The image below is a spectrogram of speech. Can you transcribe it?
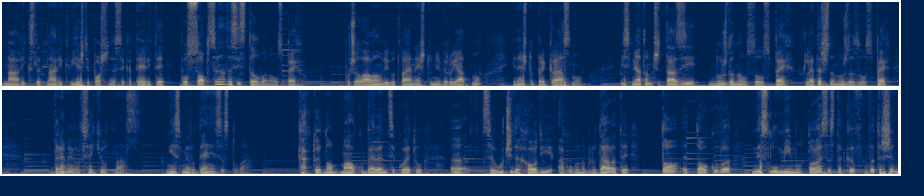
навик след навик вие ще почнете да се катерите по собствената си стълба на успеха. Пожелавам ви го, това е нещо невероятно и нещо прекрасно. И смятам, че тази нужда на за успех, клетъчна нужда за успех, дреме във всеки от нас. Ние сме родени с това. Както едно малко бебенце, което е, се учи да ходи, ако го наблюдавате, то е толкова несломимо, то е с такъв вътрешен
